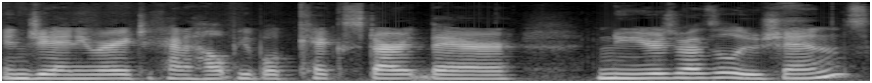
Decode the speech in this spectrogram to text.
in January to kind of help people kickstart their New Year's resolutions.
